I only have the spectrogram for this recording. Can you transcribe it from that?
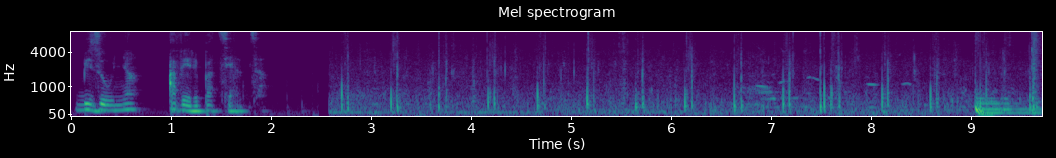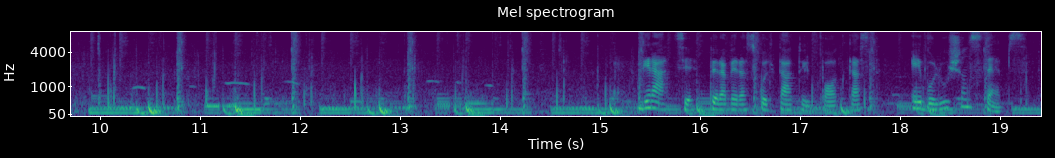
bisogna avere pazienza. Grazie per aver ascoltato il podcast Evolution Steps.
